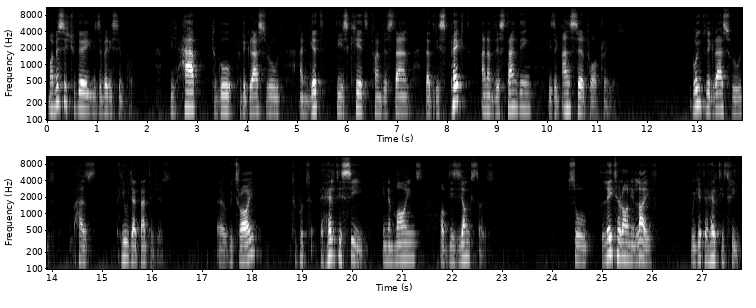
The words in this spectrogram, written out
My message today is very simple. We have to go to the grassroots and get these kids to understand that respect and understanding is an answer to our prayers. Going to the grassroots has huge advantages. Uh, we try to put a healthy seed in the minds of these youngsters. So later on in life, we get a healthy tree.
